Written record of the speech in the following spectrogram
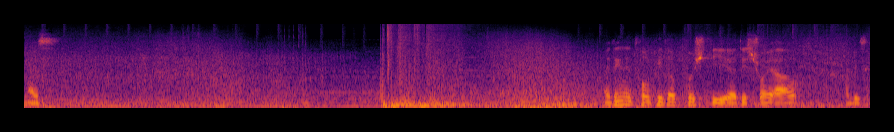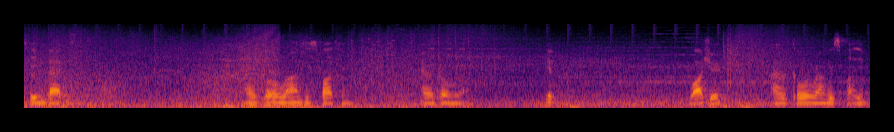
Nice. I think the torpedo pushed the uh, destroyer out, but it's came back. I'll go around to spot him. I'll go around. Yep. Roger. I'll go around to spot him.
